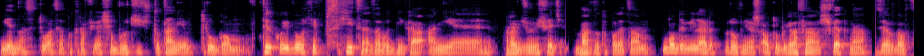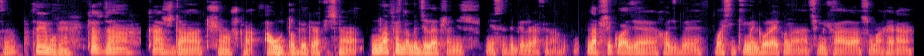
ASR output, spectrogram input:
jedna sytuacja potrafiła się obrócić totalnie w drugą, tylko i wyłącznie w psychice zawodnika, a nie w prawdziwym świecie. Bardzo to polecam. Body Miller również autobiografia świetna, zjazdowcy. Tak jak mówię, każda, każda książka autobiograficzna na pewno będzie lepsza niż niestety biografia. Na przykładzie choćby właśnie Kimego Raikona czy Michaela Schumachera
